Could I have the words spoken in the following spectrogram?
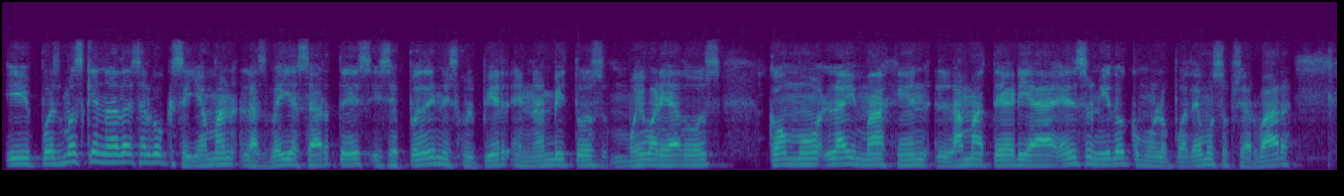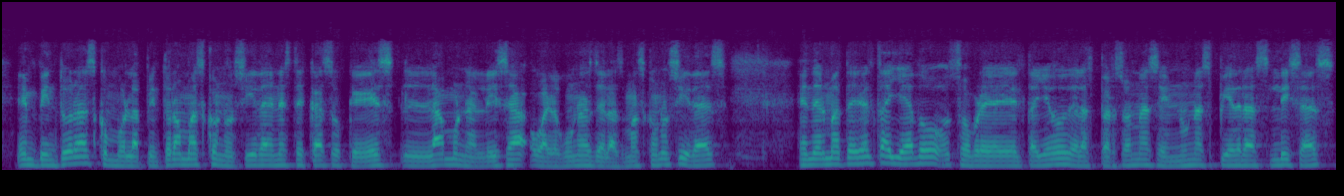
Y pues más que nada es algo que se llaman las bellas artes y se pueden esculpir en ámbitos muy variados como la imagen, la materia, el sonido como lo podemos observar en pinturas como la pintura más conocida en este caso que es la Mona Lisa o algunas de las más conocidas en el material tallado sobre el tallado de las personas en unas piedras lisas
